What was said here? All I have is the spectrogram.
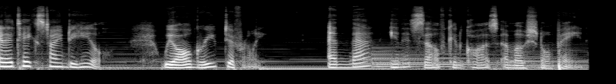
and it takes time to heal. We all grieve differently, and that in itself can cause emotional pain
